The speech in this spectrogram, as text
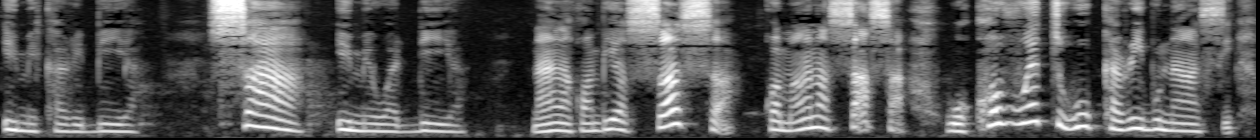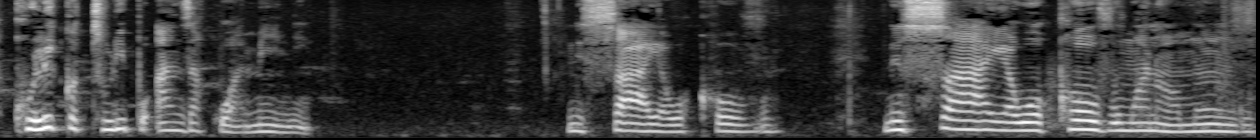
imekaribia. Saa imewadia. Na anakwambia sasa kwa maana sasa wokovu wetu huu karibu nasi kuliko tulipoanza kuamini. Ni saa ya wokovu. Ni saa ya wokovu mwana wa mungu.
